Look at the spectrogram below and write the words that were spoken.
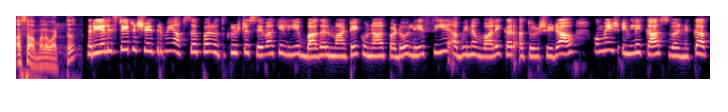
असं आम्हाला वाटतं. रियल इस्टेट क्षेत्र में अवसर पर उत्कृष्ट सेवा के लिए बादल माटे कुणाल पडोले सीए अभिनव वालेकर अतुल श्रीराव उमेश इंगले का स्वर्ण कप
